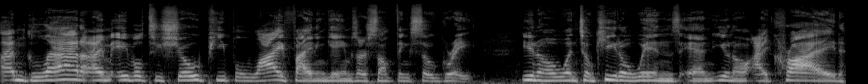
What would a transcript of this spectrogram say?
I'm glad I'm able to show people why fighting games are something so great. You know, when Tokido wins and, you know, I cried.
